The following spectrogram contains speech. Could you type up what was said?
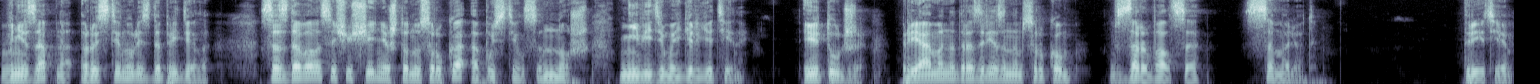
внезапно растянулись до предела. Создавалось ощущение, что на рука опустился нож невидимой гильотины. И тут же, прямо над разрезанным сурком, взорвался самолет. Третье.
